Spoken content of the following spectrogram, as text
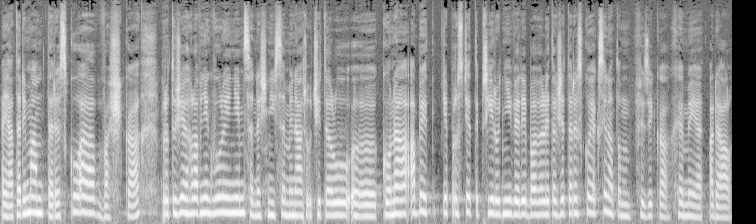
A já tady mám Teresku a Vaška, protože hlavně kvůli nim se dnešní seminář učitelů e, koná, aby je prostě ty přírodní vědy bavily. Takže Teresko, jak si na tom fyzika, chemie a dál?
